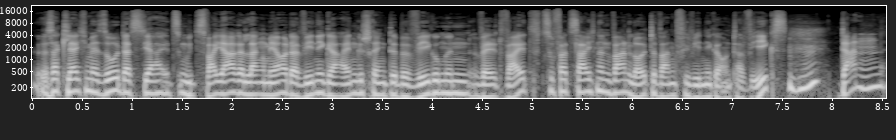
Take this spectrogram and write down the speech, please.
Das erkläre ich mir so, dass ja jetzt irgendwie zwei Jahre lang mehr oder weniger eingeschränkte Bewegungen weltweit zu verzeichnen waren. Leute waren viel weniger unterwegs. Mhm. Dann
